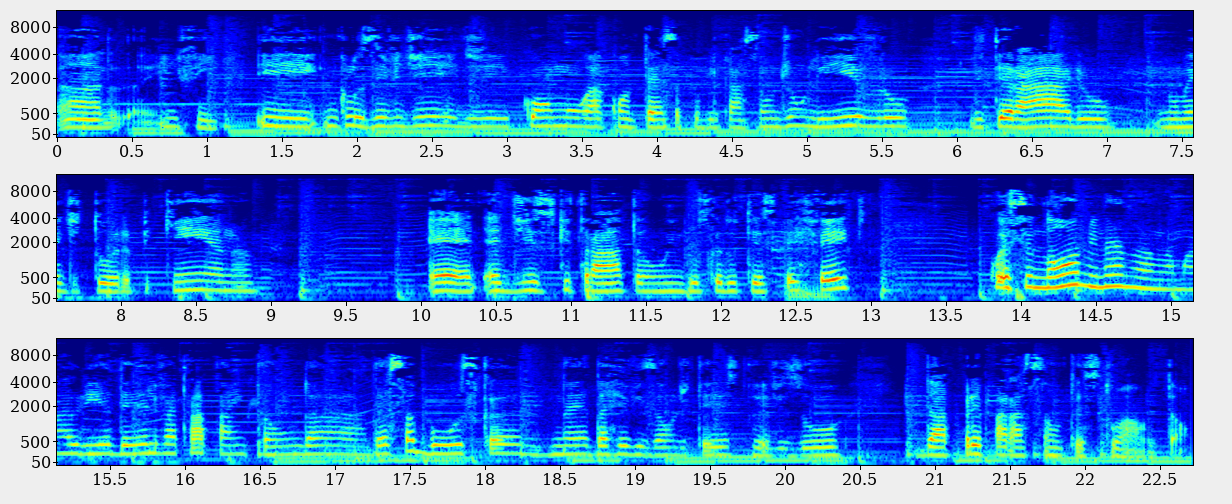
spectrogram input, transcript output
uh, enfim, e inclusive de, de como acontece a publicação de um livro literário numa editora pequena. É, é disso que trata o Em Busca do Texto Perfeito com esse nome, né, na, na, maioria dele, vai tratar então da, dessa busca, né, da revisão de texto, revisor, da preparação textual, então.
